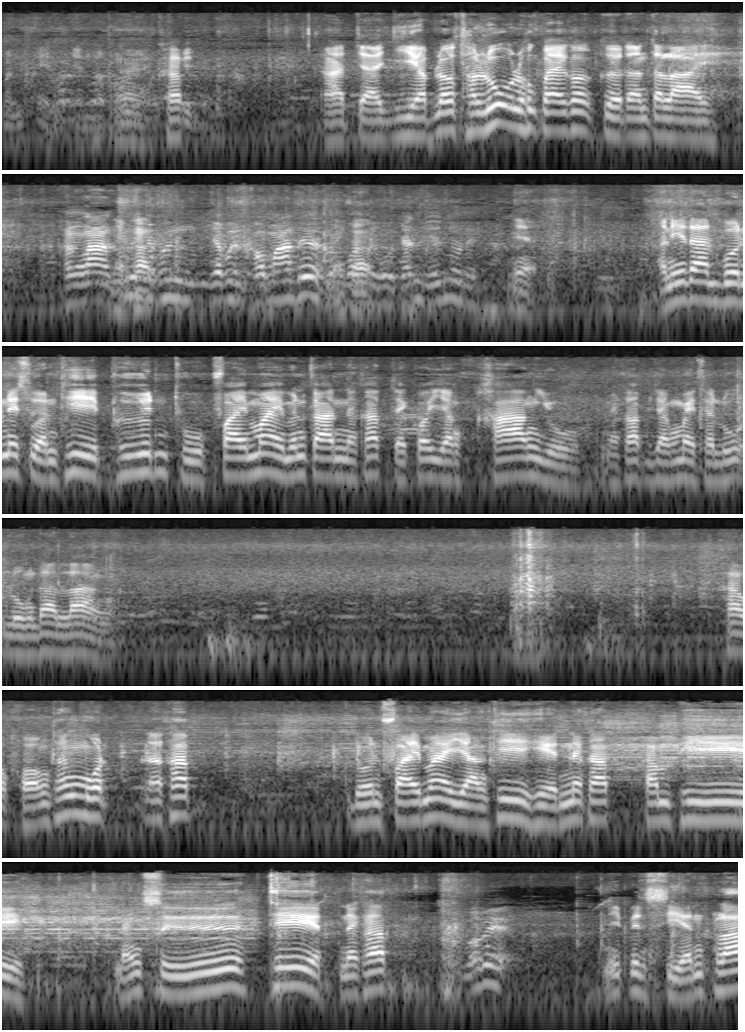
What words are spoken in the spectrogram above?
มันเอ็นเอ็นอ่าครับ อาจจะเหยียบแล้วทะลุลงไปก็เกิดอันตราย ข้างล่างคือนะครับอย่าเพิ่งอย่าเพิ่งเข้ามาเด้อตรงนะครับที่ฉันเห็นอยู่นี่เนี่ยอันนี้ด้านบนในส่วนที่พื้นถูกไฟไหม้เหมือนกันนะครับ แต่ก็ยังค้างอยู่นะครับ ยังไม่ทะลุลงด้านล่าง ข้าวของทั้งหมดนะครับ โดนไฟไหม้อย่างที่เห็นนะครับคัมภีร์หนังสือเทศนะครับ นี่เป็นเสียนพระ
